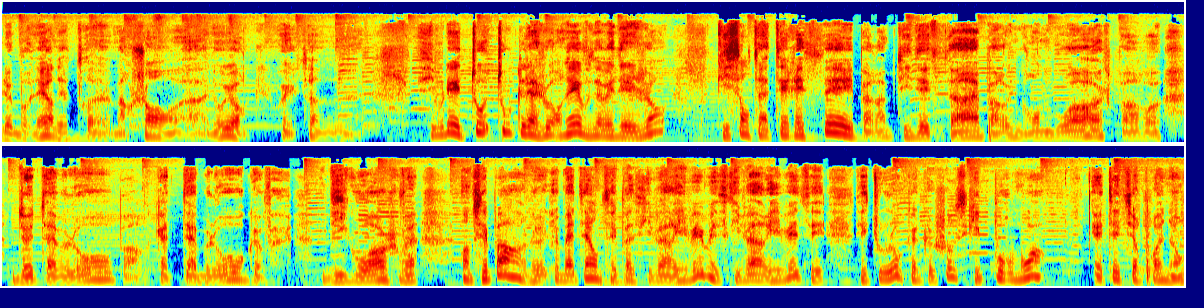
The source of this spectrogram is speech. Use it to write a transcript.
le bonheur d'être marchand à New York. Euh, si vous voulez, toute la journée, vous avez des gens qui sont intéressés par un petit dessin, par une grande gouache, par euh, deux tableaux, par quatre tableaux, dix gouaches. on ne sait pas. Le, matin, on ne sait pas ce qui va arriver, mais ce qui va arriver, c'est toujours quelque chose qui, pour moi, était surprenant.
